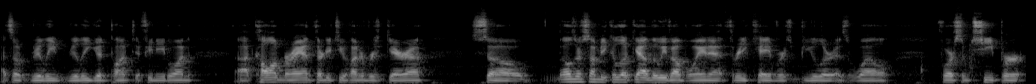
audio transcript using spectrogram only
That's a really, really good punt if you need one. Uh, Colin Moran, 3,200 versus Guerra. So those are some you can look at. Luis Valbuena at 3K versus Buehler as well for some cheaper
